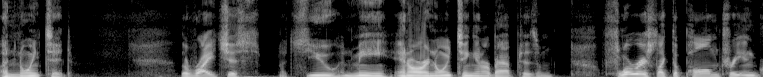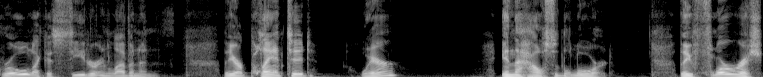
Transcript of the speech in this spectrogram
anointed? the righteous, that's you and me, in our anointing and our baptism, flourish like the palm tree and grow like a cedar in Lebanon. They are planted where? In the house of the Lord. They flourish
